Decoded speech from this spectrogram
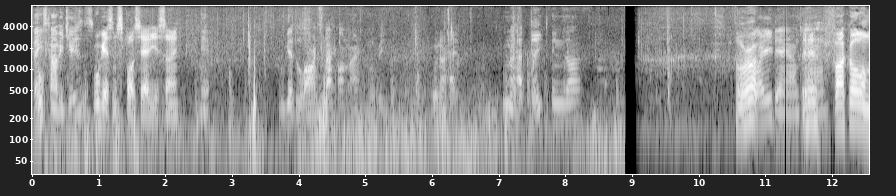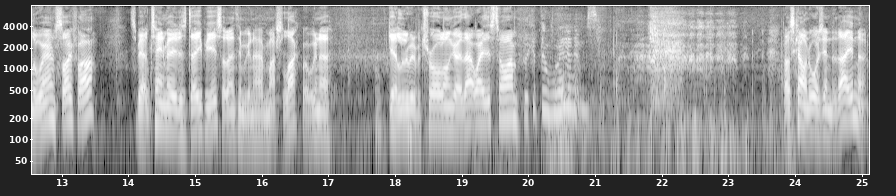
beggars can't be choosers. We'll get some spots out of you soon. Yeah. We'll get the lines back on, mate. We'll be, we'll know how, we'll know how deep things are. All right. Way down, Yeah, down. fuck all on the worms so far. It's about 10 metres deep here, so I don't think we're going to have much luck, but we're going to get a little bit of a trawl on, go that way this time. Look at the worms. It's coming towards the end of the day, isn't it?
